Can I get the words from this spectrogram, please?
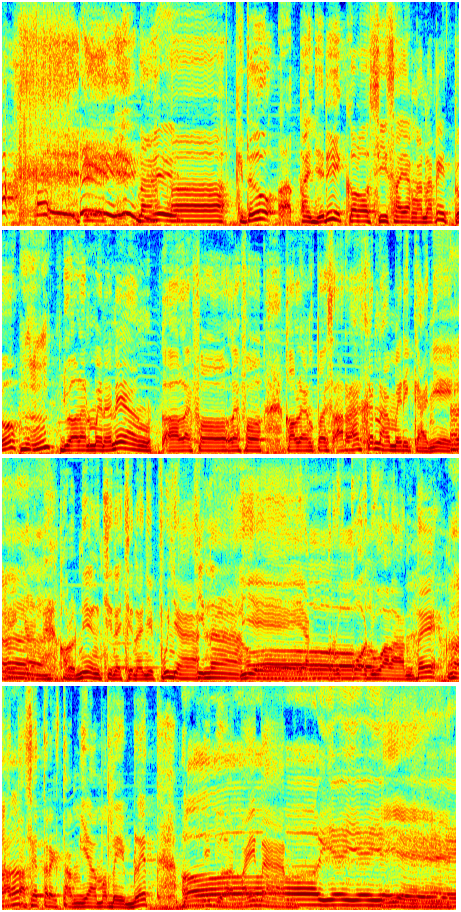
Nah eh, kita tuh eh, jadi kalau si sayang anak itu jualan mainannya yang eh, level level kalau yang Toys R Us kan Amerikanya ya Ah. kan. Kalau ini yang Cina Cinanya punya. Cina, Iya yang oh. ruko dua lantai atasnya trek Tamiya sama Beyblade bawahnya jualan mainan. Oh iya iya iya. Iya.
